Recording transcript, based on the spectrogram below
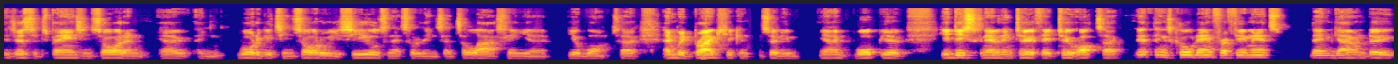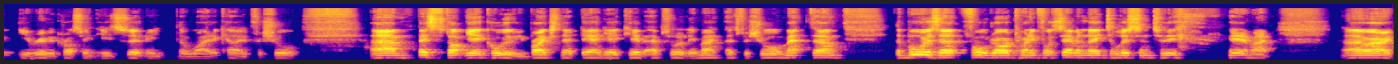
it just expands inside and you know and water gets inside all your seals and that sort of thing. So it's the last thing you you want. So and with brakes you can certainly you know warp your your discs and everything too if they're too hot. So let things cool down for a few minutes, then go and do your river crossing is certainly the way to go for sure. Um, best to stop, yeah, cool your brakes and that down. Yeah, Kev, absolutely, mate. That's for sure. Matt, um, the boys at Full Drive 24-7 need to listen to yeah, mate. Don't worry.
